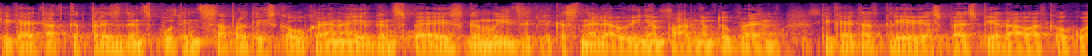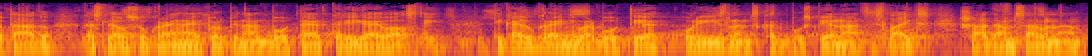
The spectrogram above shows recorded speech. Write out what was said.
Tikai tad, kad prezidents Putins sapratīs, ka Ukrainai ir gan spējas, gan līdzekļi, kas neļauj viņam pārņemt Ukrainu, tikai tad Krievija spēs piedāvāt kaut ko tādu, kas ļaus Ukrainai turpināt būt neatkarīgai valstī. Tikai Ukraiņi var būt tie, kuri izlems, kad būs pienācis laiks šādām sarunām.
